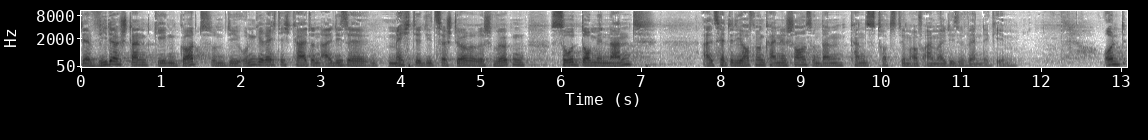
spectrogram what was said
der Widerstand gegen Gott und die Ungerechtigkeit und all diese Mächte, die zerstörerisch wirken, so dominant, als hätte die Hoffnung keine Chance. Und dann kann es trotzdem auf einmal diese Wende geben. Und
